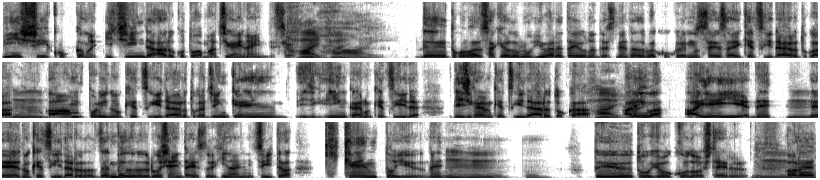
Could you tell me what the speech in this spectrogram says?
民主主義国家の一員であることは間違いないんですよ。はい。はいでところが先ほども言われたようなですね例えば国連の制裁決議であるとか、うん、安保理の決議であるとか人権委員会の決議で理事会の決議であるとか、はい、あるいは IAEA ね、うん、えー、の決議であるとか全部ロシアに対する非難については危険というね、うん。という投票行動をしている、あれ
